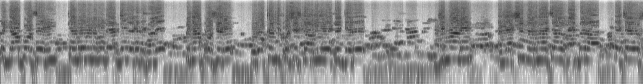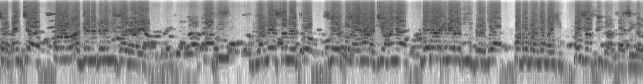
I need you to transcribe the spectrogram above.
ਪੰਜਾਬ ਪੁਲਿਸ ਜਿਹੜੀ ਕੈਮਰਾਮੈਨ ਨੂੰ ਕਹੂੰਗਾ, ਅੱਗੇ ਲੈ ਕੇ ਦਿਖਾਵੇ। ਪੰਜਾਬ ਪੁਲਿਸ ਜਿਹੜੀ ਰੋਕਣ ਦੀ ਕੋਸ਼ਿਸ਼ ਕਰ ਰਹੀ ਹੈ ਕਿ ਜਿਹੜੇ ਜਿਨ੍ਹਾਂ ਨੇ ਇਲੈਕਸ਼ਨ ਲੜਨਾ ਚਾਹੇ ਉਹ ਮੈਂਬਰ ਆ ਤੇ ਚਾਹੇ ਉਹ ਸਰਪੰਚ ਆ ਉਹਨਾਂ ਨੂੰ ਅੱਗੇ ਨਿਕਲ ਨਹੀਂ ਦਿੱਤਾ ਜਾ ਰਿਹਾ। ਕਾਫੀ ਲੰਮੇ ਸਮੇਂ ਤੋਂ ਸਵੇਰ ਤੋਂ ਲਾਈਨਾਂ ਲੱਗੀਆਂ ਹੋਈਆਂ। ਮੇਰੇ ਨਾਲ ਕਿ ਮੇਰਾ ਵੀਰ ਜੁੜ ਗਿਆ। ਆਪਾਂ ਬੋਲਦੇ ਬਾਈ ਜੀ। ਭਾਈ ਸਤਿ ਸ੍ਰੀ ਅਕਾਲ। ਸਤਿ ਸ੍ਰੀ ਅਕਾਲ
